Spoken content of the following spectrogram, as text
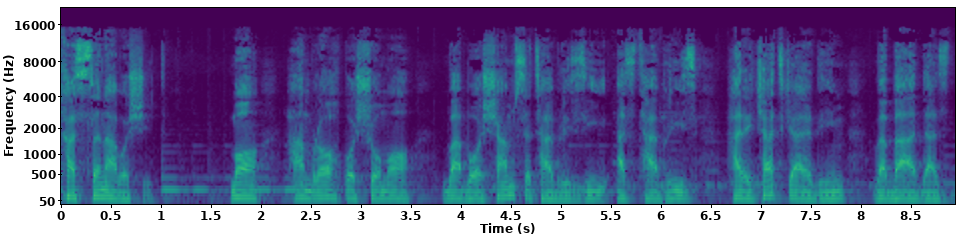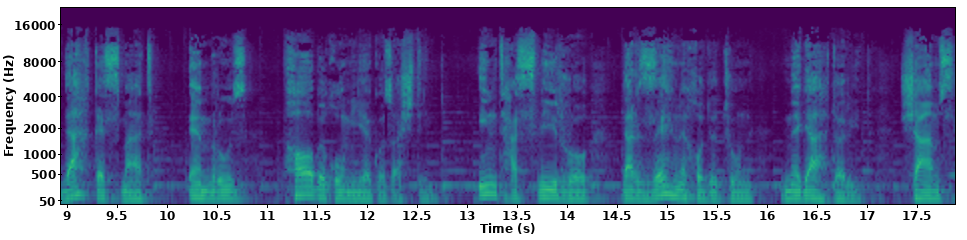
خسته نباشید. ما همراه با شما و با شمس تبریزی از تبریز حرکت کردیم و بعد از ده قسمت امروز پا به قونیه گذاشتیم. این تصویر رو در ذهن خودتون نگه دارید. شمس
